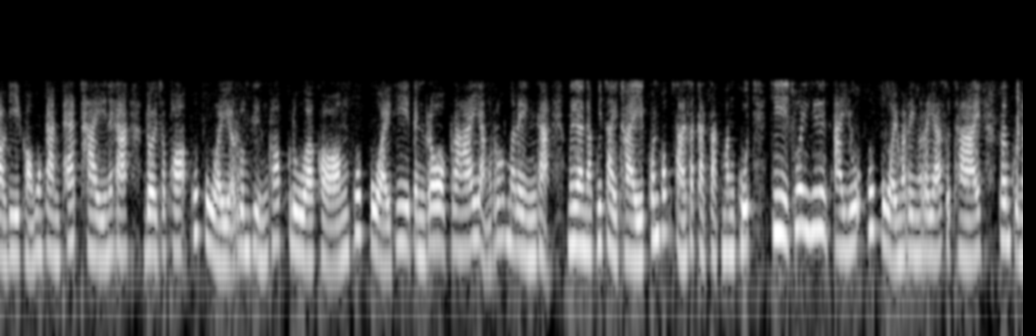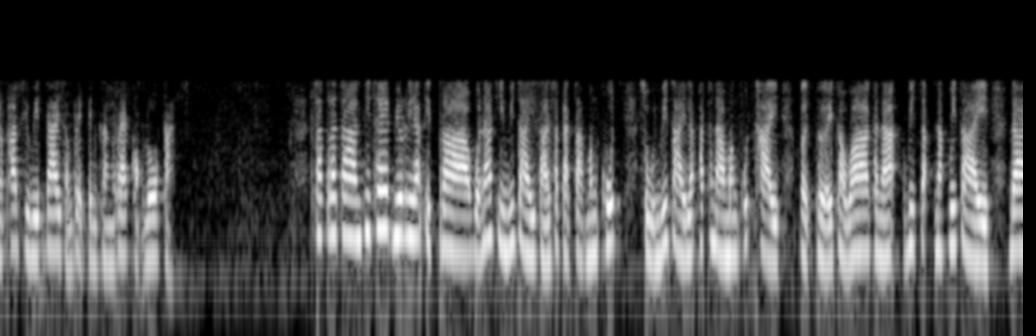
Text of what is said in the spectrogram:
ข่าวดีของวงการแพทย์ไทยนะคะ โดยเฉพาะผู้ป่วยรวมถึงครอบครัวของผู้ป่วยที่เป็นโรคร้ายอย่างโรคมะเร็งค่ะ เมื่อนักวิจัยไทยค้นพบสารสกัดจากมังคุดที่ช่วยยืดอายุผู้ป่วยมะเร็งระยะสุดท้าย เพิ่มคุณภาพชีวิตได้สำเร็จเป็นครั้งแรกของโลกค่ะ ศาสตราจารย์พิเชษวิริยะจิตรา หัวหน้าทีมวิจัยสารสกัดจากมังคุด ศูนย์วิจัยและพัฒนามังคุดไทย เปิดเผยค่ะว่าคณะวิจนักวิจัยได้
